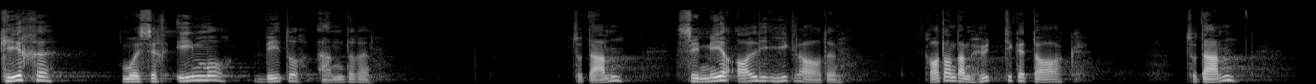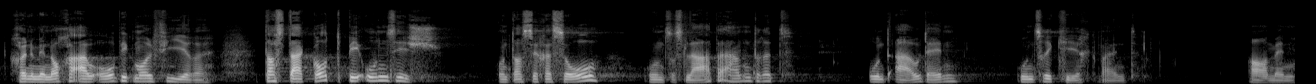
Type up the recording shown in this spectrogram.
Die Kirche muss sich immer wieder ändern. Zudem sind wir alle eingeladen, gerade an dem heutigen Tag. Zudem können wir nachher auch Abendmahl feiern, dass der Gott bei uns ist und dass sich so unser Leben ändert und auch dann unsere Kirchgemeinde. Amen.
